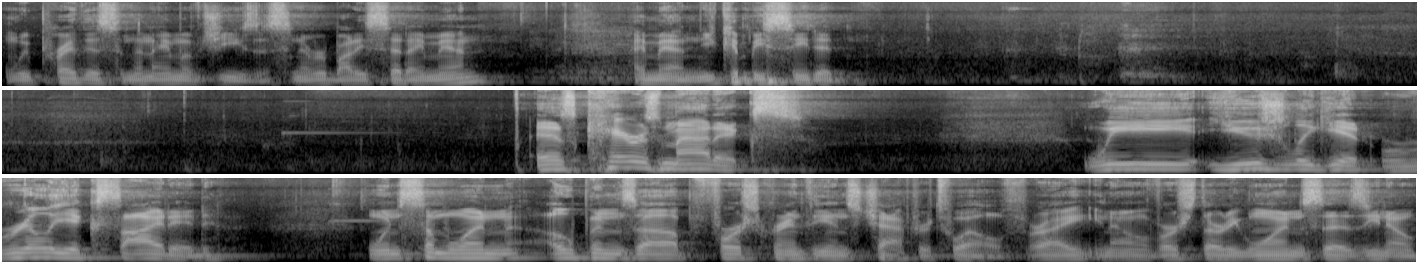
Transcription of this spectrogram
And we pray this in the name of Jesus. And everybody said, Amen. Amen. amen. You can be seated. As charismatics, we usually get really excited when someone opens up 1 Corinthians chapter 12, right? You know, verse 31 says, you know,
